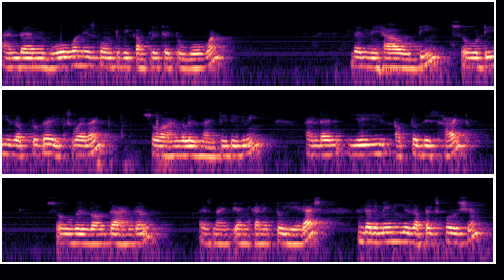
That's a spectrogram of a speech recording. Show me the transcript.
And then O1 is going to be completed to O1 then we have D. So D is up to the XY line. So angle is 90 degree. And then A is up to this height. So we'll log the angle as 90 and connect to A dash. And the remaining is apex position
